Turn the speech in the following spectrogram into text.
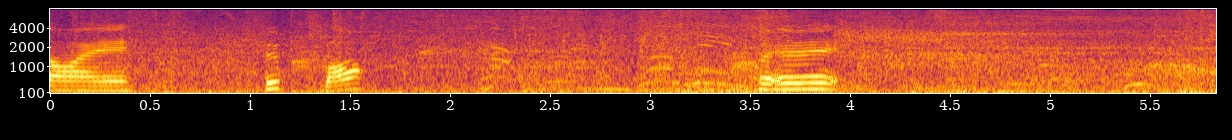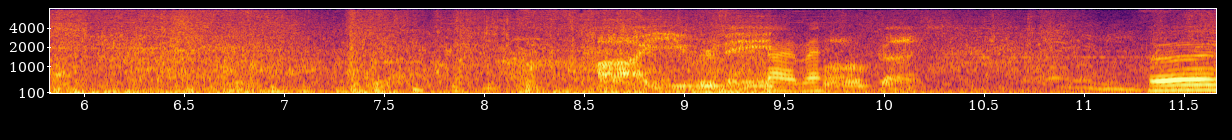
ต่อยปึ๊บบล็อกเฮ้ย remain Đây, mày. focused. เฮ้ย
